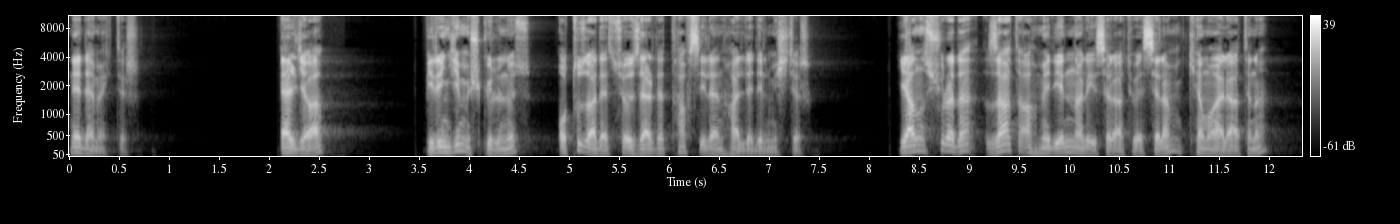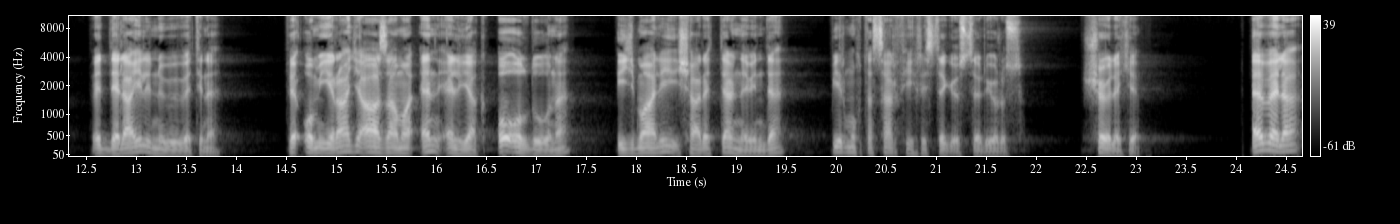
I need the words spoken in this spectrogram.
Ne demektir? El cevap, birinci müşkülünüz 30 adet sözlerde tafsilen halledilmiştir. Yalnız şurada Zat-ı Ahmediye'nin aleyhissalatu vesselam kemalatına ve delail-i nübüvvetine ve o mirac-ı azama en elyak o olduğuna icmali işaretler nevinde bir muhtasar fihriste gösteriyoruz. Şöyle ki, evvela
